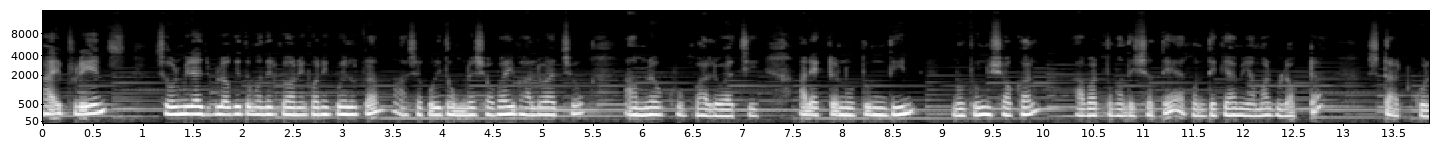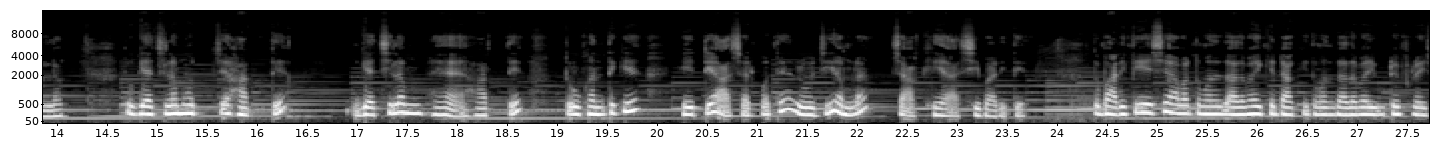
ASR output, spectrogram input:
হাই ফ্রেন্ডস শর্মিরাজ ব্লগে তোমাদেরকে অনেক অনেক ওয়েলকাম আশা করি তোমরা সবাই ভালো আছো, আমরাও খুব ভালো আছি। আর একটা নতুন দিন, নতুন সকাল, আবার তোমাদের সাথে এখন থেকে আমি আমার ব্লগটা স্টার্ট করলাম। তো গেছিলাম হচ্ছে হাঁটতে, গেছিলাম হ্যাঁ হাঁটতে। তো ওখান থেকে হেঁটে আসার পথে রোজই আমরা চা খেয়ে আসি বাড়িতে। তো বাড়িতে এসে আবার তোমাদের দাদাভাইকে ডাকি, তোমাদের দাদাভাই উঠে ফ্রেশ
